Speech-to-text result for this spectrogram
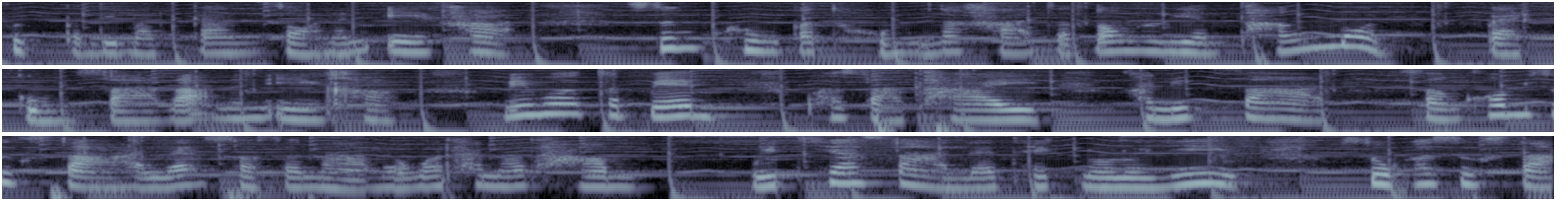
ฝึกปฏิบัติการสอนนั่นเองค่ะ ซึ่งครูประถมนะคะ จะต้องเรียนทั้งหมด 8 กลุ่มสาระนั่นเองค่ะ ไม่ว่าจะเป็นภาษาไทย คณิตศาสตร์ สังคมศึกษา และศาสนาและวัฒนธรรม วิทยาศาสตร์ และเทคโนโลยี สุขศึกษา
